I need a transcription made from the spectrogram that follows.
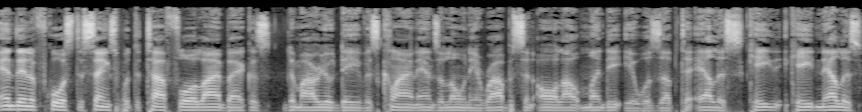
And then, of course, the Saints with the top floor linebackers, Demario Davis, Klein, Anzalone, and Robinson all out Monday. It was up to Elliss, Kaden Elliss,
